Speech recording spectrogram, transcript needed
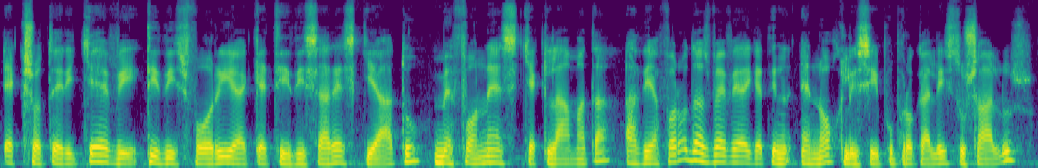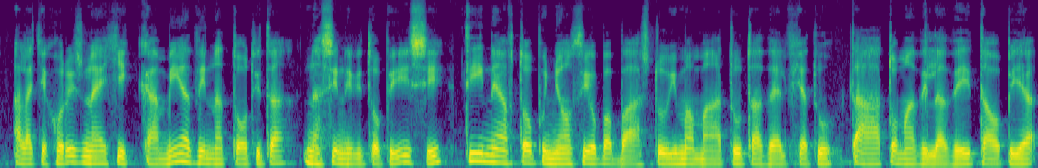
εξωτερικεύει τη δυσφορία και τη δυσαρέσκειά του με φωνές και κλάματα αδιαφορώντας βέβαια για την ενόχληση που προκαλεί στους άλλους αλλά και χωρίς να έχει καμία δυνατότητα να συνειδητοποιήσει τι είναι αυτό που νιώθει ο μπαμπάς του, η μαμά του, τα αδέλφια του, τα άτομα δηλαδή τα οποία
